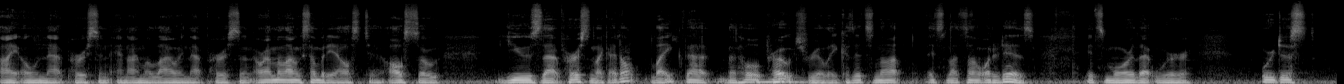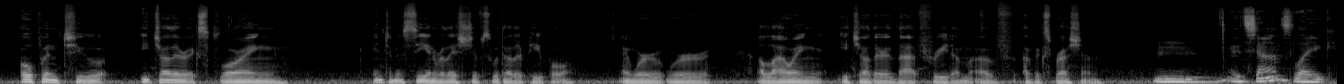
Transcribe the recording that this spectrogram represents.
I own that person and I'm allowing that person or I'm allowing somebody else to also use that person. Like I don't like that that whole mm-hmm. approach really because it's not it's not, it's not what it is. It's more that we're we're just open to each other exploring intimacy and relationships with other people, and we're we're allowing each other that freedom of of expression. Mm, it sounds like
